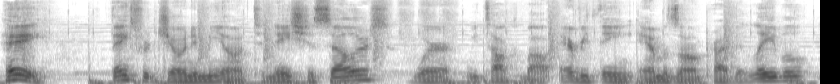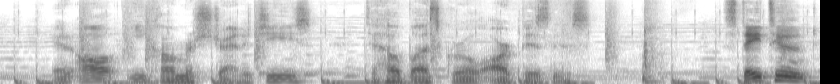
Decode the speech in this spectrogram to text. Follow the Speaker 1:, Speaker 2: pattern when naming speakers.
Speaker 1: Hey, thanks for joining me on Tenacious Sellers, where we talk about everything Amazon private label and all e commerce strategies to help us grow our business. Stay tuned.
